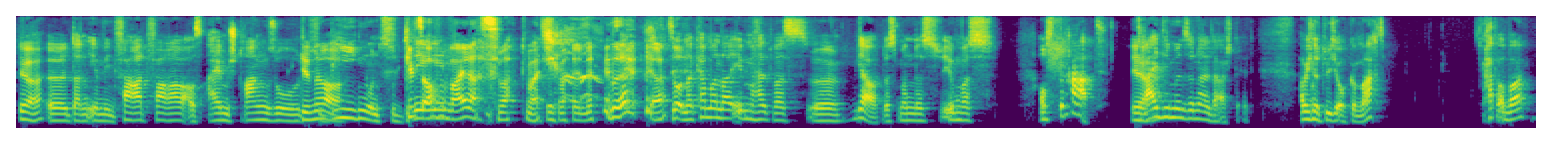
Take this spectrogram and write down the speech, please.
Ja. Äh, dann irgendwie ein Fahrradfahrer aus einem Strang so Genau. zu biegen und zu drehen. Gibt's auch einen Weihnachtsmarkt manchmal, ne? Ne? Ja. So, und dann kann man da eben halt was, äh, ja, dass man das irgendwas aus Draht Ja. dreidimensional darstellt. Habe ich natürlich auch gemacht. Habe aber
